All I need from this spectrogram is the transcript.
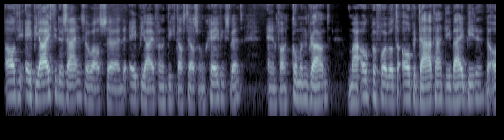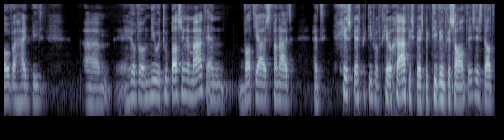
al die API's die er zijn, zoals de API van het Digitaal Stelsel Omgevingswet en van Common Ground, maar ook bijvoorbeeld de open data die wij bieden, de overheid biedt, um, heel veel nieuwe toepassingen maakt. En wat juist vanuit het GIS-perspectief of het geografisch perspectief interessant is, is dat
